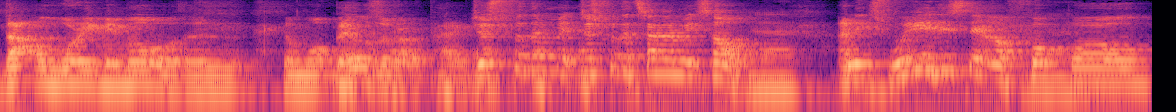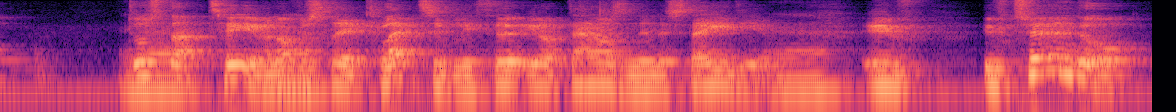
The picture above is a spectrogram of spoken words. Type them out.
That'll worry me more than, than what bills are going to pay. Just for the just for the time it's on. Yeah. And it's weird, isn't it? How football does Yeah. that to you, and Yeah. obviously collectively thirty odd thousand in a stadium Yeah. who've who've turned up.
